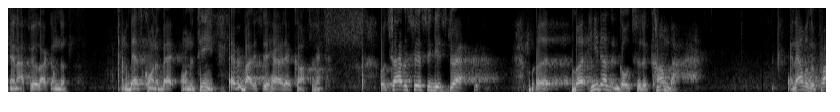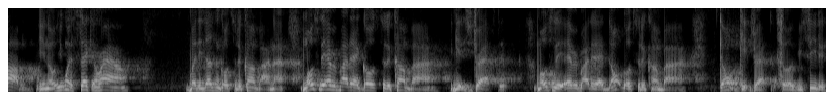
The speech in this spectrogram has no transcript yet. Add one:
and I feel like I'm the best cornerback on the team. Everybody should have that confidence. Well, Travis Fisher gets drafted, but but he doesn't go to the combine, and that was a problem. You know, he went second round, but he doesn't go to the combine. Now, mostly everybody that goes to the combine gets drafted. Mostly everybody that don't go to the combine don't get drafted. So if you see the,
